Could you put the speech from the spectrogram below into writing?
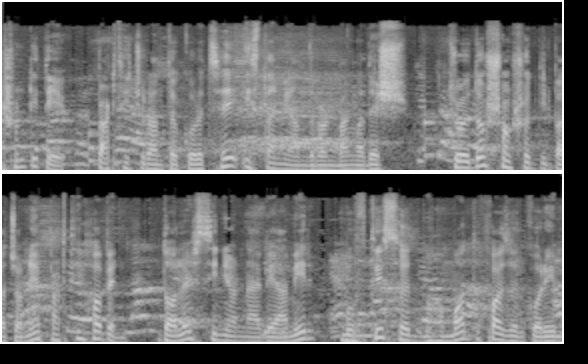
আসনটিতে প্রার্থী চূড়ান্ত করেছে ইসলামী আন্দোলন বাংলাদেশ। ত্রয়োদশ সংসদ নির্বাচনে প্রার্থী হবেন দলের সিনিয়র নায়েবে আমির, মুফতি সৈয়দ মোহাম্মদ ফয়জুল করিম।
